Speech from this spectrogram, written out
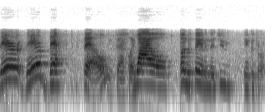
their their best selves Exactly. while understanding that you in control.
